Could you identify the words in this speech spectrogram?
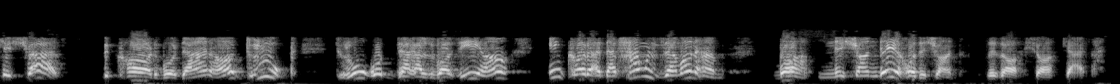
کشور به کار بردن ها؟ دروغ دروغ و دقلبازی ها؟ این کار در همون زمان هم با نشانده خودشان رضا شاه کردند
